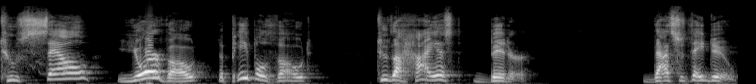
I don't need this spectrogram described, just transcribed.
to sell your vote, the people's vote, to the highest bidder. That's what they do.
